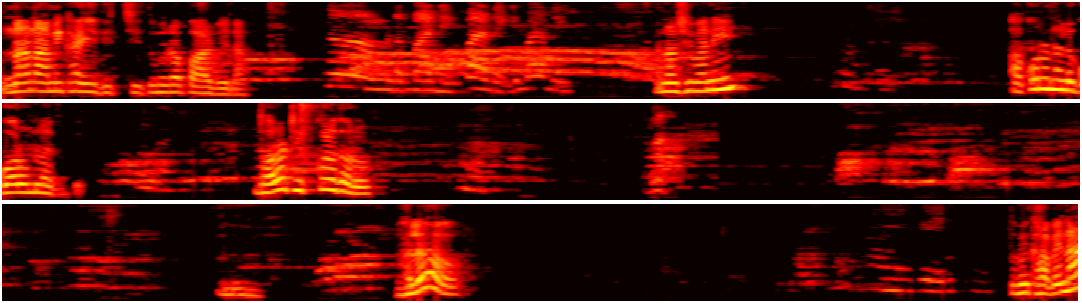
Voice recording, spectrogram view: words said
না না, আমি খাইয়ে দিচ্ছি, তোমরা পারবে না। আ করো, নাহলে গরম লাগবে। ধরো, ঠিক করে ধরো। হুম। ভালো? তুমি খাবে না?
